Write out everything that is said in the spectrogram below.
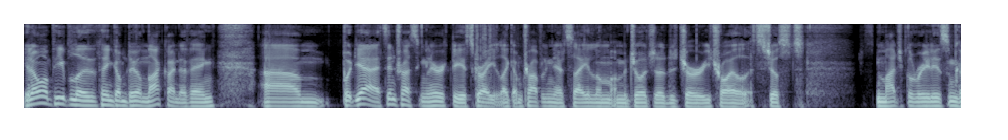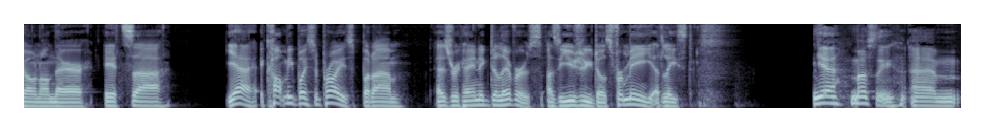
you don't want people to think I'm doing that kind of thing. Um, but yeah, it's interesting lyrically. It's great. Like I'm traveling near Salem. I'm a judge at a jury trial. It's just magical realism going on there. It's uh, yeah, it caught me by surprise, but um. Ezra Koenig delivers as he usually does for me, at least. Yeah, mostly. Um,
